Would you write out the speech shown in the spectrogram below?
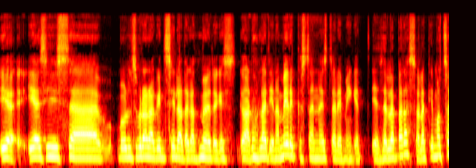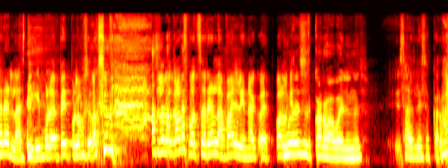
ja, ja siis äh, mul sõbranna kõndis selja tagant mööda, kes ka noh, Ladina-Ameerikast on ja siis ta oli mingi, et ja sellepärast sa oledki mozzarella, siis tegi mulle Peep Lõhmus laksud sul on kaks mozzarella palli nagu, et valge. mul on lihtsalt karvapall nüüd. sa oled lihtsalt karva.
